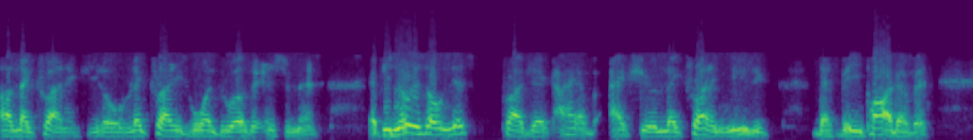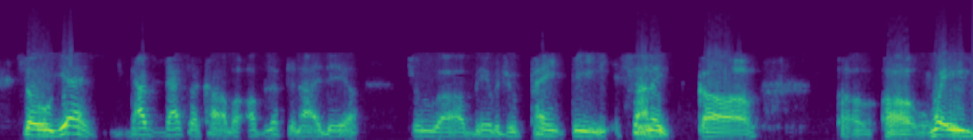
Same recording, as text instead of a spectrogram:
electronics, you know, electronics going through other instruments. If you notice on this project, I have actual electronic music that's being part of it. So yes, that that's a kind of an uplifting idea to uh, be able to paint the sonic uh, uh, uh, wave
